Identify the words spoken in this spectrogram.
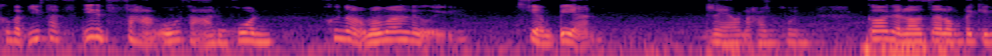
คือแบบยี่สิบยี่สิบสามองศาทุกคนคือหนาวมากๆเลย เสียงเปลี่ยนแล้วนะคะทุกคน ก็เดี๋ยวเราจะลงไปกิน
